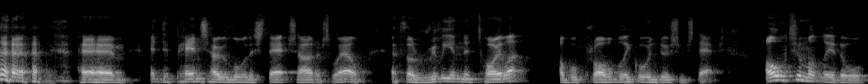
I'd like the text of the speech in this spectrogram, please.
um, it depends how low the steps are as well. If they're really in the toilet, I will probably go and do some steps. Ultimately, though,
